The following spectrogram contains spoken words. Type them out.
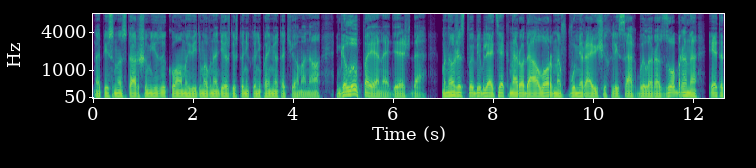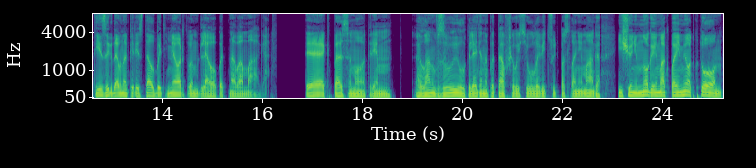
написано старшим языком и, видимо, в надежде, что никто не поймет, о чем оно. Глупая надежда. Множество библиотек народа Алорнов в умирающих лесах было разобрано, и этот язык давно перестал быть мертвым для опытного мага. Так, посмотрим. Элан взвыл, глядя на пытавшегося уловить суть послания мага. «Еще немного, и маг поймет, кто он.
